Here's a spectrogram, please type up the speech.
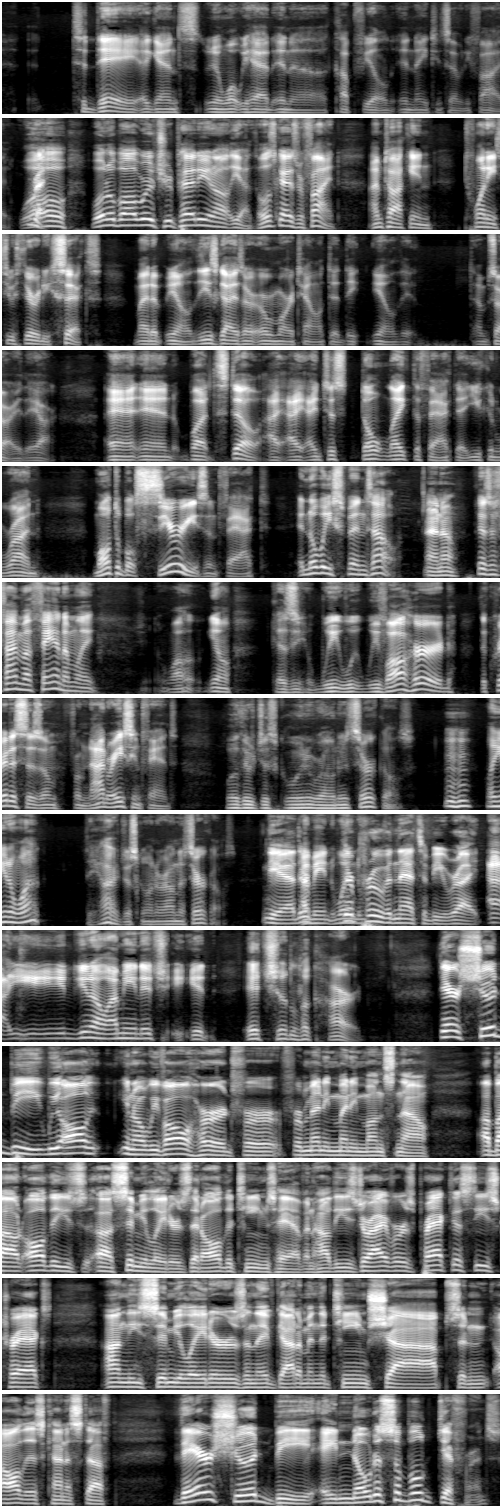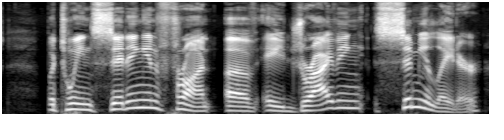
today against you know what we had in a cup field in 1975. Whoa, right. what about Richard Petty and all? Yeah, those guys were fine. I'm talking 20 through 36. Might have you know these guys are, are more talented. They, you know, they, I'm sorry, they are. And and but still, I, I I just don't like the fact that you can run multiple series, in fact, and nobody spins out. I know because if I'm a fan, I'm like, well, you know, because we, we we've all heard the criticism from non-racing fans. Well, they're just going around in circles. Mm-hmm. Well, you know what? They are just going around in circles. Yeah, I mean, when, they're proving that to be right. Uh, you, you, know, I mean, it it it should look hard. There should be. We all, you know, we've all heard for for many many months now about all these uh, simulators that all the teams have and how these drivers practice these tracks on these simulators and they've got them in the team shops and all this kind of stuff. There should be a noticeable difference between sitting in front of a driving simulator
